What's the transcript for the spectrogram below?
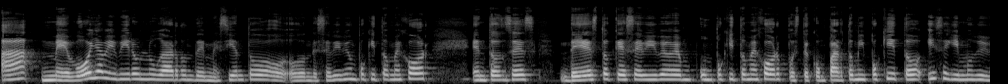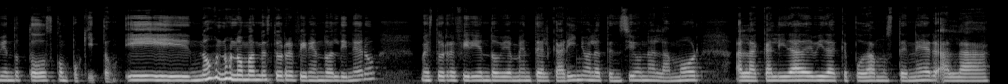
a me voy a vivir a un lugar donde me siento o donde se vive un poquito mejor, entonces de esto que se vive un poquito mejor, pues te comparto mi poquito y seguimos viviendo todos con poquito. Y no, no, nomás me estoy refiriendo al dinero, me estoy refiriendo obviamente al cariño, a la atención, al amor, a la calidad de vida que podamos tener, a la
